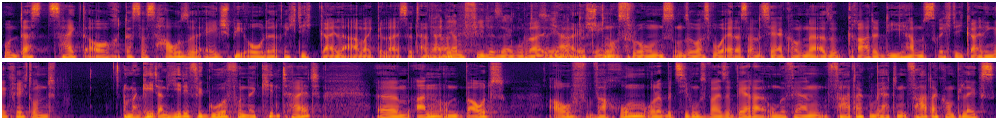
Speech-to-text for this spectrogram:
Und das zeigt auch, dass das Hause HBO da richtig geile Arbeit geleistet hat. Ja, ne? die haben viele sehr gute Weil, Serien. ja, Game of stimmt. Thrones und sowas, wo er das alles herkommt. Ne? Also gerade die haben es richtig geil hingekriegt und man geht an jede Figur von der Kindheit ähm, an und baut auf, warum oder beziehungsweise wer da ungefähr ein Vater, wer hat einen Vaterkomplex,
